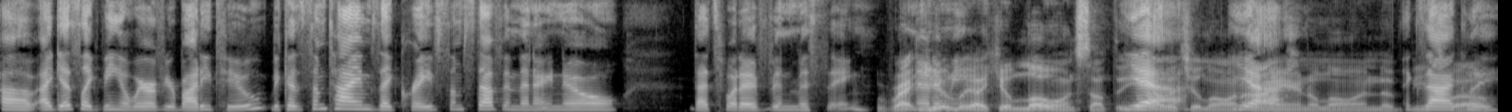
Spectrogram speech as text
uh, I guess, like being aware of your body too. Because sometimes I crave some stuff and then I know that's what I've been missing. You Right, know you're mean? like you're low on something. You know Yeah, that you're low on yeah. iron or low on the B12. Exactly.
